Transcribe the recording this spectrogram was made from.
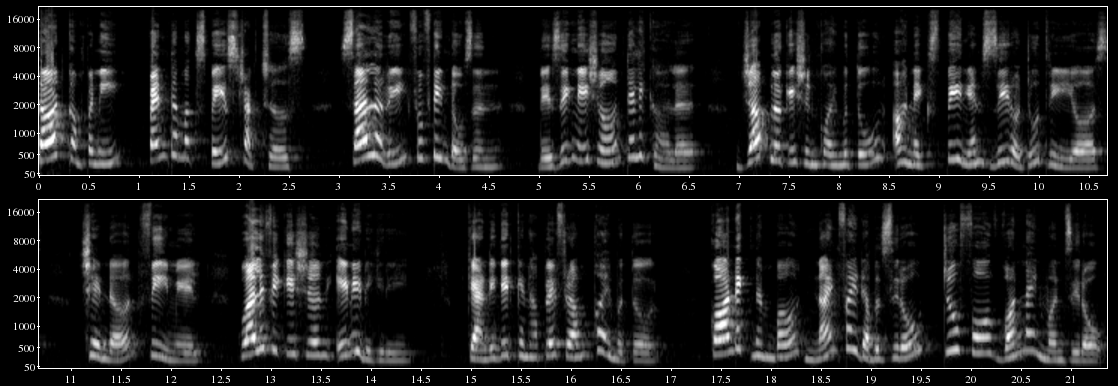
Third company Pentamax Space Structures. Salary 15,000. Designation Telecaller. Job location Coimbatore. On experience 0 to 3 years. Gender female. Qualification any degree. Candidate can apply from Coimbatore. Contact number 9500241910.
